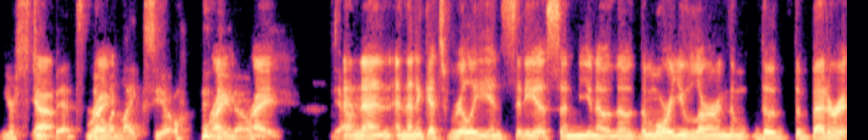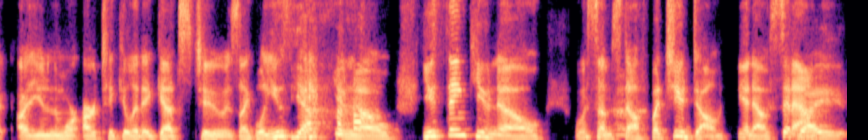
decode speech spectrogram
you're stupid, yeah, right. no one likes you. Right, you know? right yeah. and then and then it gets really insidious and you know the the more you learn the the the better it uh, you know the more articulate it gets too is like well you think yeah. you know you think you know with some stuff but you don't you know sit down right.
